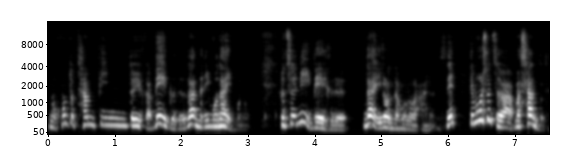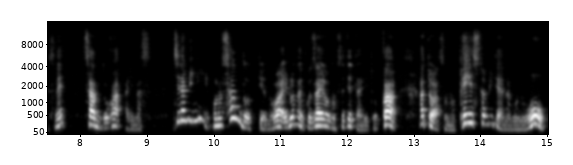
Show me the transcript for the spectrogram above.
もう本当単品というか、ベーグルが何もないもの。普通にベーグルがいろんなものがあるんですね。で、もう一つは、まあ、サンドですね。サンドがあります。ちなみに、このサンドっていうのはいろんな具材を乗せてたりとか、あとはそのペーストみたいなものを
